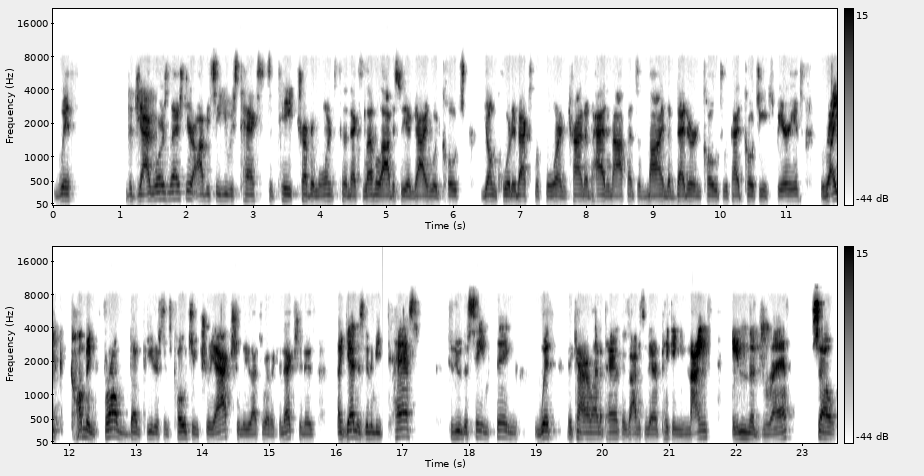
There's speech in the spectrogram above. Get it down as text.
with the Jaguars last year. Obviously, he was tasked to take Trevor Lawrence to the next level. Obviously, a guy who had coached young quarterbacks before and kind of had an offensive mind, a veteran coach with head coaching experience. Right coming from Doug Pederson's coaching tree, actually, that's where the connection is. Again, is going to be tasked to do the same thing with the Carolina Panthers. Obviously, they're picking ninth in the draft. So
